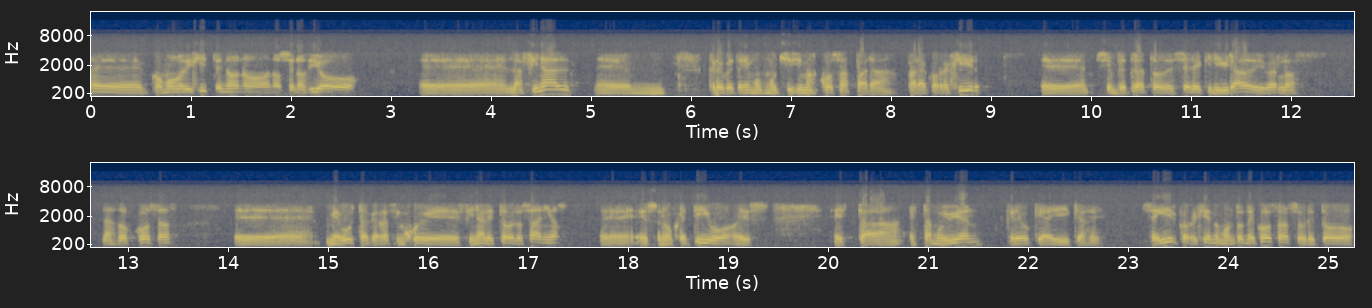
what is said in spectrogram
eh, como dijiste, no, no, no se nos dio eh, la final. Eh, creo que tenemos muchísimas cosas para, para corregir. siempre trato de ser equilibrado y ver las, las dos cosas. me gusta que Racing juegue finales todos los años. es un objetivo, es, está, está muy bien. Creo que hay que seguir corrigiendo un montón de cosas, sobre todo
